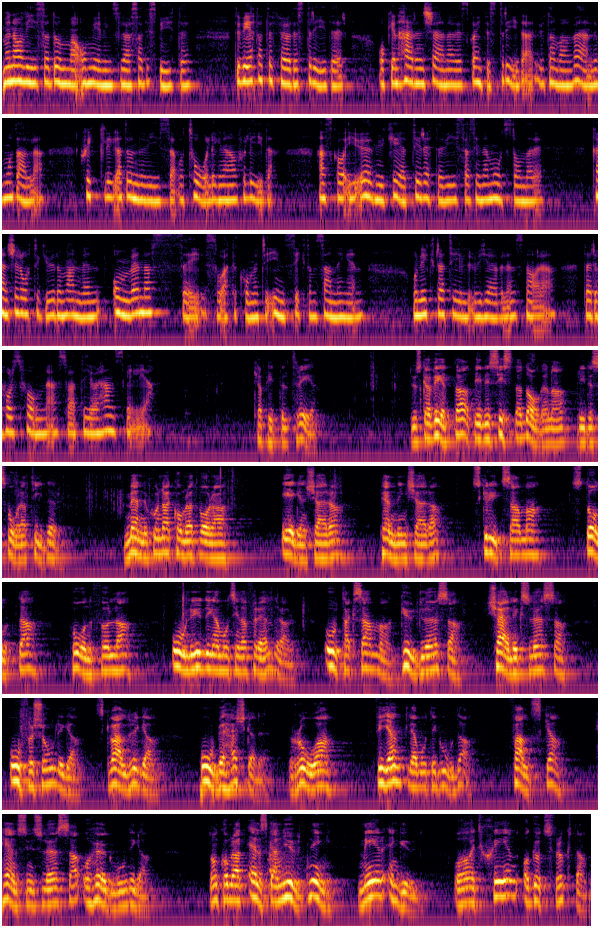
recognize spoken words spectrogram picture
Men avvisa dumma och meningslösa dispyter. Du vet att det föder strider och en Herrens tjänare ska inte strida utan vara vänlig mot alla, skicklig att undervisa och tålig när han får lida. Han ska i ödmjukhet tillrättavisa sina motståndare Kanske låter Gud dem omvända sig så att de kommer till insikt om sanningen och nyktra till ur djävulens snara, där de hålls fångna så att de gör hans vilja. Kapitel 3 Du ska veta att i de sista dagarna blir det svåra tider. Människorna kommer att vara egenkära, penningkära, skrytsamma, stolta, hånfulla, olydiga mot sina föräldrar, otacksamma, gudlösa, kärlekslösa, oförsonliga, skvallriga, obehärskade, råa, fientliga mot det goda, falska, hänsynslösa och högmodiga. De kommer att älska njutning mer än Gud och ha ett sken och gudsfruktan,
